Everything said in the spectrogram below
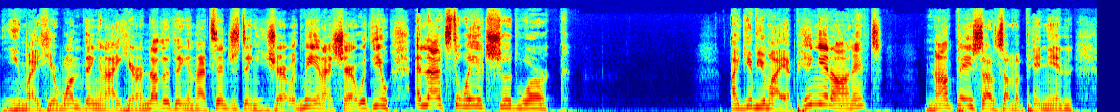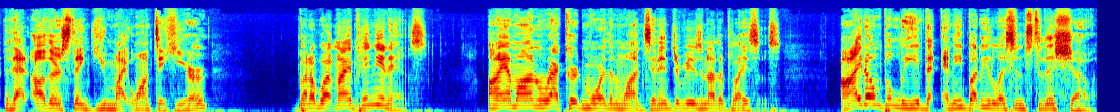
And you might hear one thing and I hear another thing, and that's interesting. You share it with me and I share it with you. And that's the way it should work. I give you my opinion on it not based on some opinion that others think you might want to hear, but of what my opinion is. I am on record more than once in interviews and other places. I don't believe that anybody listens to this show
